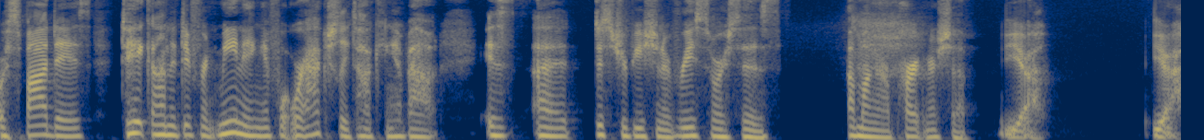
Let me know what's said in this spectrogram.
or spa days take on a different meaning if what we're actually talking about is a distribution of resources among our partnership. yeah, yeah,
